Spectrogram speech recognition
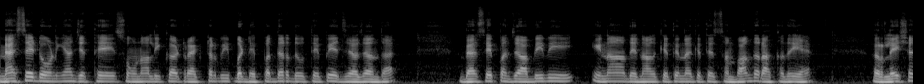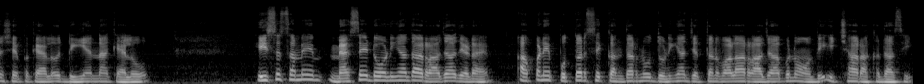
ਮੈਸੇਡੋਨੀਆ ਜਿੱਥੇ ਸੋਨਾਲੀਕਾ ਟਰੈਕਟਰ ਵੀ ਵੱਡੇ ਪੱਧਰ ਦੇ ਉੱਤੇ ਭੇਜਿਆ ਜਾਂਦਾ ਵੈਸੇ ਪੰਜਾਬੀ ਵੀ ਇਹਨਾਂ ਦੇ ਨਾਲ ਕਿਤੇ ਨਾ ਕਿਤੇ ਸੰਬੰਧ ਰੱਖਦੇ ਹੈ। ਰਿਲੇਸ਼ਨਸ਼ਿਪ ਕਹਿ ਲਓ, ਡੀਐਨਏ ਕਹਿ ਲਓ। ਇਸ ਸਮੇਂ ਮੈਸੇਡੋਨੀਆ ਦਾ ਰਾਜਾ ਜਿਹੜਾ ਹੈ, ਆਪਣੇ ਪੁੱਤਰ ਸਿਕੰਦਰ ਨੂੰ ਦੁਨੀਆ ਜਿੱਤਣ ਵਾਲਾ ਰਾਜਾ ਬਣਾਉਣ ਦੀ ਇੱਛਾ ਰੱਖਦਾ ਸੀ।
